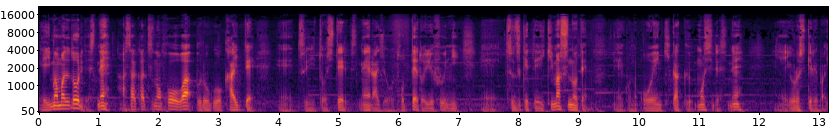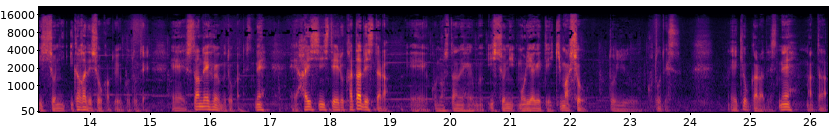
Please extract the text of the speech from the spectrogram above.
え今まで通りですね朝活の方はブログを書いて、えツイートしてですねラジオを撮ってというふうに、え続けていきますので、えこの応援企画もしですねえよろしければ一緒にいかがでしょうかということで、えスタンド FM とかですね、え配信している方でしたらえー、このスタンド FM 一緒に盛り上げていきましょうということです。えー、今日からですねまた、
